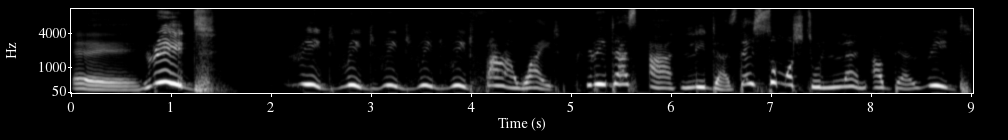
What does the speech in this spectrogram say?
Uh, read. Read, read, read, read, read far and wide. Readers are leaders. There is so much to learn out there. Read.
